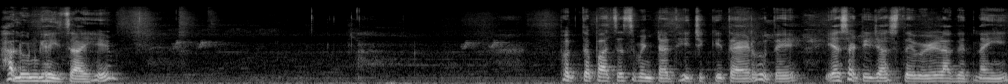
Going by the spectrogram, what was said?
हलवून घ्यायचं आहे. फक्त पाचच मिनटात ही चिक्की तयार होते. यासाठी जास्त वेळ लागत नाही.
